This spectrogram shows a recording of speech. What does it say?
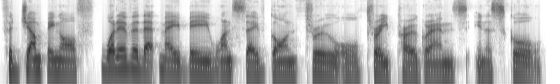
for jumping off whatever that may be once they've gone through all three programs in a school.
